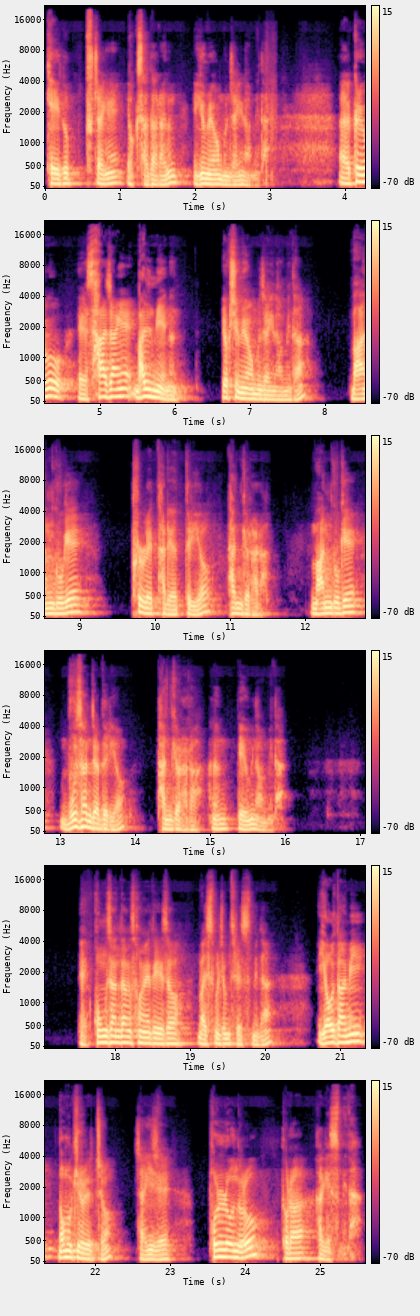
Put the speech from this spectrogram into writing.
계급 투쟁의 역사다라는 유명한 문장이 나옵니다. 아, 그리고 사장의 말미에는 역시 유명한 문장이 나옵니다. 만국의 프롤레타리아들이여 단결하라. 만국의 무산자들이여 단결하라 하는 내용이 나옵니다. 네, 공산당 성에 대해서 말씀을 좀 드렸습니다. 여담이 너무 길어졌죠. 자, 이제 본론으로 돌아가겠습니다.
